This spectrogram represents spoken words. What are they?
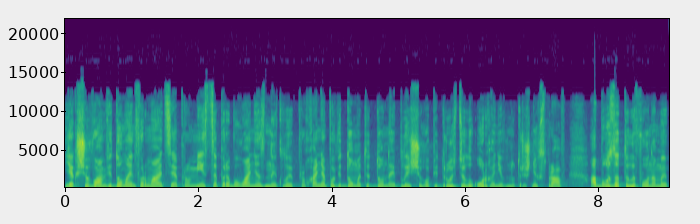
Якщо вам відома інформація про місце перебування зниклої, прохання повідомити до найближчого підрозділу органів внутрішніх справ або за телефонами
